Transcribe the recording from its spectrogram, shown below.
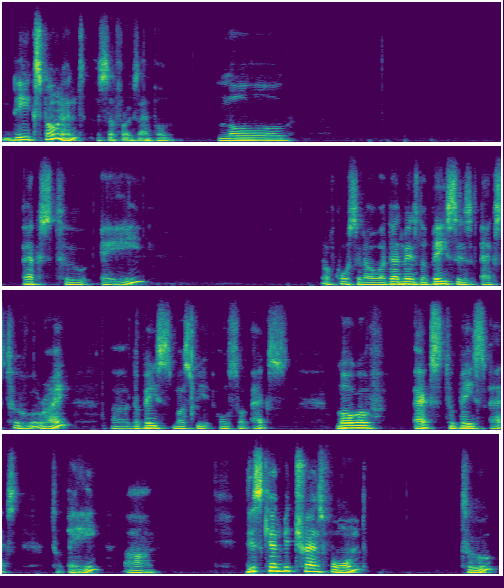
the exponent, so for example, log x to a, of course, you know what that means the base is x2, right? Uh, the base must be also x. Log of x to base x to a. Um, this can be transformed to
